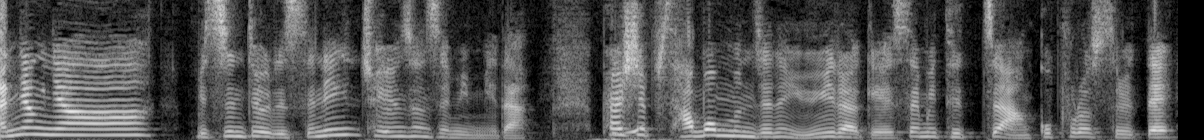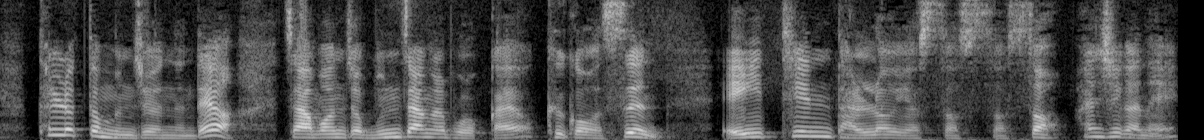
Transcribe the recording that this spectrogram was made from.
안녕요. 미친 투 리스닝 최윤선 쌤입니다. 84번 문제는 유일하게 쌤이 듣지 않고 풀었을 때 틀렸던 문제였는데요. 자, 먼저 문장을 볼까요? 그것은 18달러였었어. 한 시간에.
